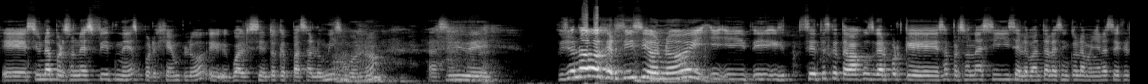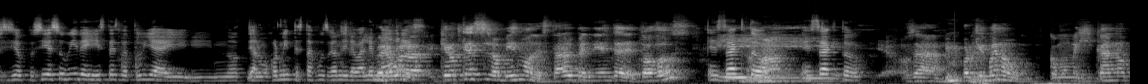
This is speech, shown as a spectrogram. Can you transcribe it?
Eh, si una persona es fitness, por ejemplo, eh, igual siento que pasa lo mismo, ¿no? Así de, pues yo no hago ejercicio, ¿no? Y, y- y- y sientes que te va a juzgar porque esa persona sí se levanta a las 5 de la mañana a hacer ejercicio, pues sí es su vida y esta es la tuya y, no, y a lo mejor ni te está juzgando y le vale Pero madres. bueno, creo que es lo mismo de estar al pendiente de todos. Exacto, exacto. O sea, porque bueno, como mexicano,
